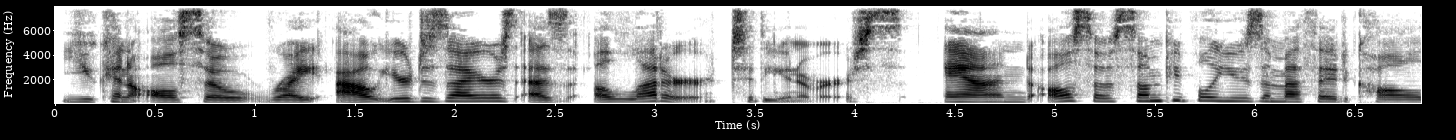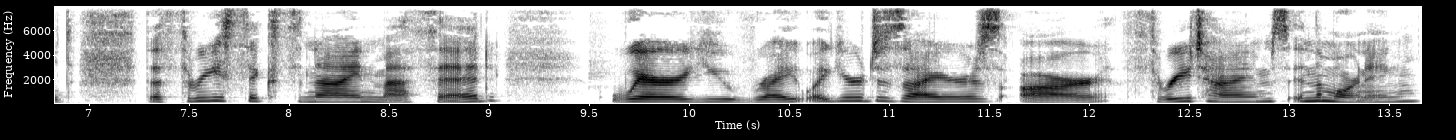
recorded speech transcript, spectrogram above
You can also write out your desires as a letter to the universe. And also, some people use a method called the 369 method, where you write what your desires are three times in the morning,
